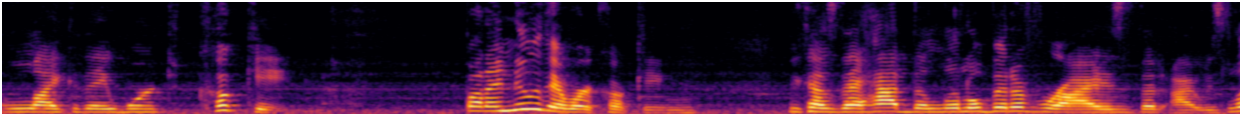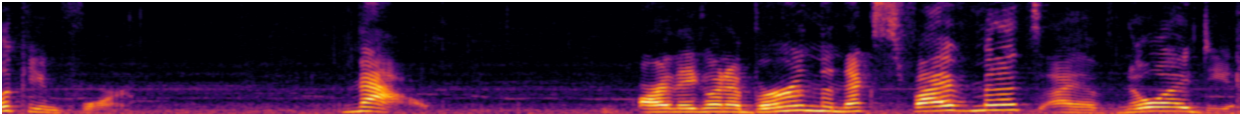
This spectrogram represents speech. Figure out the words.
like they weren't cooking. But I knew they were cooking because they had the little bit of rise that I was looking for. Now, Are they going to burn the next five minutes? I have no idea.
